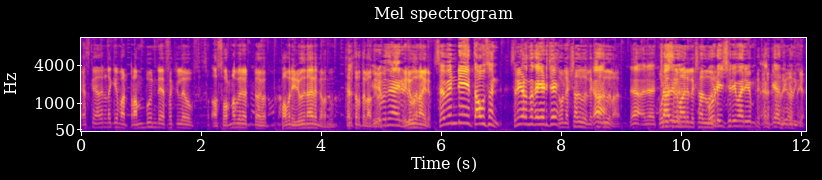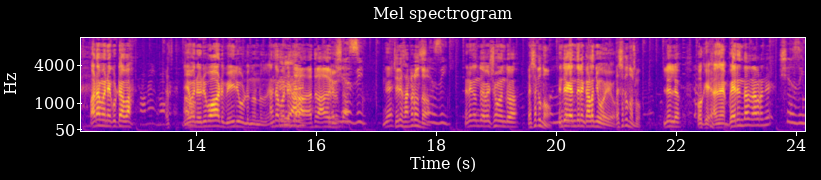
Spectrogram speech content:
എസ് കെ അതിനിടയ്ക്ക് വ- ട്രംപിന്റെ എഫക്റ്റിൽ സ്വർണവില പവൻ എഴുപതിനായിരം കടന്നു. ചരിത്രത്തിൽ എഴുപതിനായിരം സെവന്റി തൗസൻഡ് സ്ത്രീകളെന്ന് കൈയടിച്ച്. ലക്ഷാധിപതി ലക്ഷാധിപതി കോടീശ്വരിമാരും ഒക്കെ. വാടാ മോനെ ഇവൻ ഒരുപാട് വെയിൽ കൊള്ളുന്നുണ്ട്. എന്താ മോനെ? ആ, അത് ആ ഒരു ഷെസിൻ ചെറിയ സങ്കടം എന്താ ഷെസിൻ നിനക്കെന്തോ വിഷമം എന്തോ വിശക്കുന്നോ നിന്റെ എന്തെങ്കിലും കളഞ്ഞു പോയോ? വിശക്കുന്നുണ്ടോ? ഇല്ലല്ലോ. ഓക്കെ പേരെന്താ പറഞ്ഞേ? ഷെസിൻ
